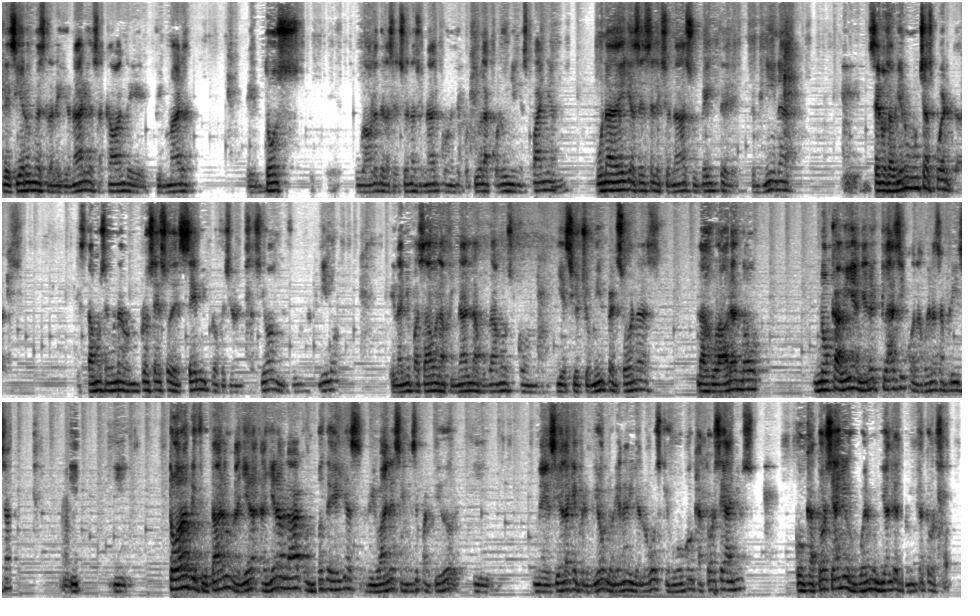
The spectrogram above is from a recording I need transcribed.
crecieron nuestras legionarias, acaban de firmar eh, dos eh, jugadoras de la selección nacional con el Deportivo La Coruña en España. Una de ellas es seleccionada sub-20 femenina. Eh, se nos abrieron muchas puertas Estamos en un proceso de semi-profesionalización del fútbol femenino. El año pasado la final la jugamos con 18 mil personas. Las jugadoras no, no cabían, era el clásico a la Juela Saprisa y, y, todas disfrutaron. Ayer, ayer hablaba con dos de ellas, rivales en ese partido, y me decía la que perdió, Gloriana Villalobos, que jugó con 14 años. Con 14 años jugó el Mundial del 2014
